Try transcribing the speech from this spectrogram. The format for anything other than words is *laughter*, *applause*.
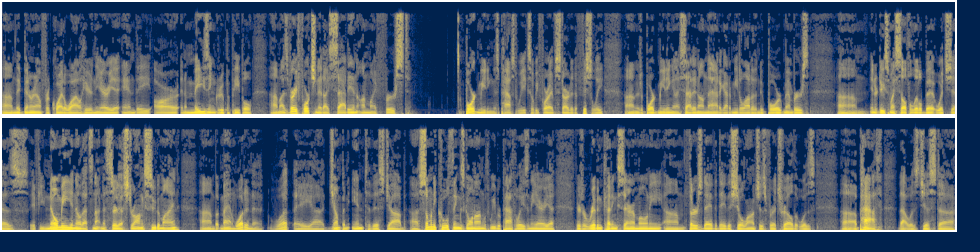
Um, they've been around for quite a while here in the area, and they are an amazing group of people. Um, I was very fortunate. I sat in on my first board meeting this past week. So before I've started officially, um, there's a board meeting, and I sat in on that. I got to meet a lot of the new board members. Um, introduce myself a little bit, which, as if you know me, you know that's not necessarily a strong suit of mine. Um, but man, what an uh, what a uh, jumping into this job. Uh, so many cool things going on with Weber Pathways in the area. There's a ribbon cutting ceremony um, Thursday, the day the show launches, for a trail that was uh, a path that was just uh,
